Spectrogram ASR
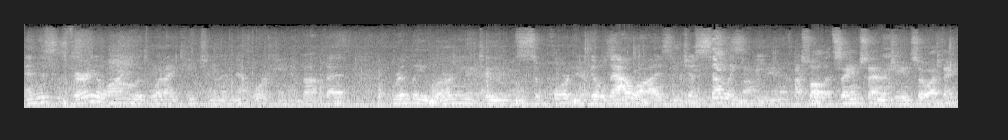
And this is very aligned with what I teach in the networking about that really learning to support and build allies and just selling to people. I saw that same synergy, and so I think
